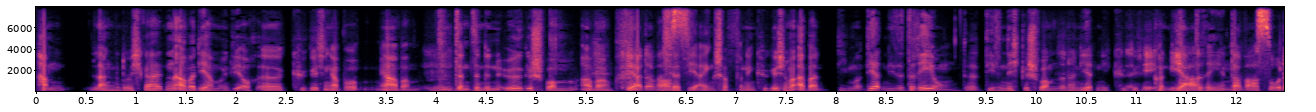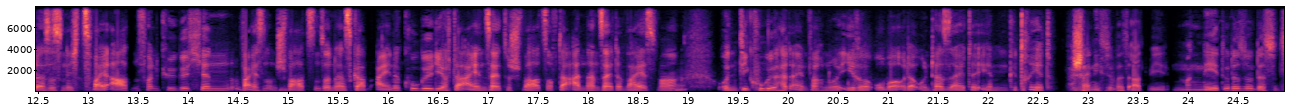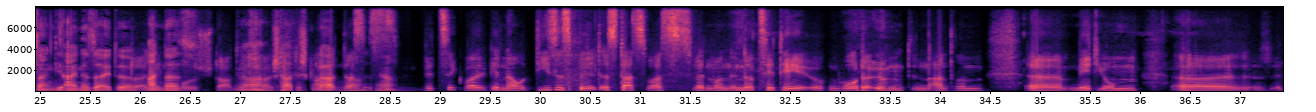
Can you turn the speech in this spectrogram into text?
Haben lange durchgehalten, aber die haben irgendwie auch äh, Kügelchen gehabt, wo, ja, aber Mhm. dann sind in Öl geschwommen, aber Ja, da war's. jetzt die Eigenschaft von den Kügelchen aber die, die hatten diese Drehung, die sind nicht geschwommen, sondern die hatten die Kügelchen, Äh, konnten ja, die drehen. Da war es so, dass es nicht zwei Arten von Kügelchen, weißen und schwarzen, sondern es gab eine Kugel, die auf der einen Seite schwarz, auf der anderen Seite weiß war. Ja. Und die Kugel hat einfach nur ihre Ober- oder Unterseite eben gedreht. Wahrscheinlich sowas Art wie ein Magnet oder so, dass sozusagen die eine Seite anders ja, halt. statisch Aber geladen das war. ist ja. Witzig, weil genau dieses Bild ist das, was, wenn man in der CT irgendwo oder irgendein anderem äh, Medium, äh,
